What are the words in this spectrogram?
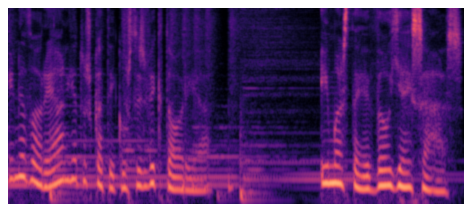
είναι δωρεάν για τους κατοίκους της Βικτόρια. Είμαστε εδώ για εσάς.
